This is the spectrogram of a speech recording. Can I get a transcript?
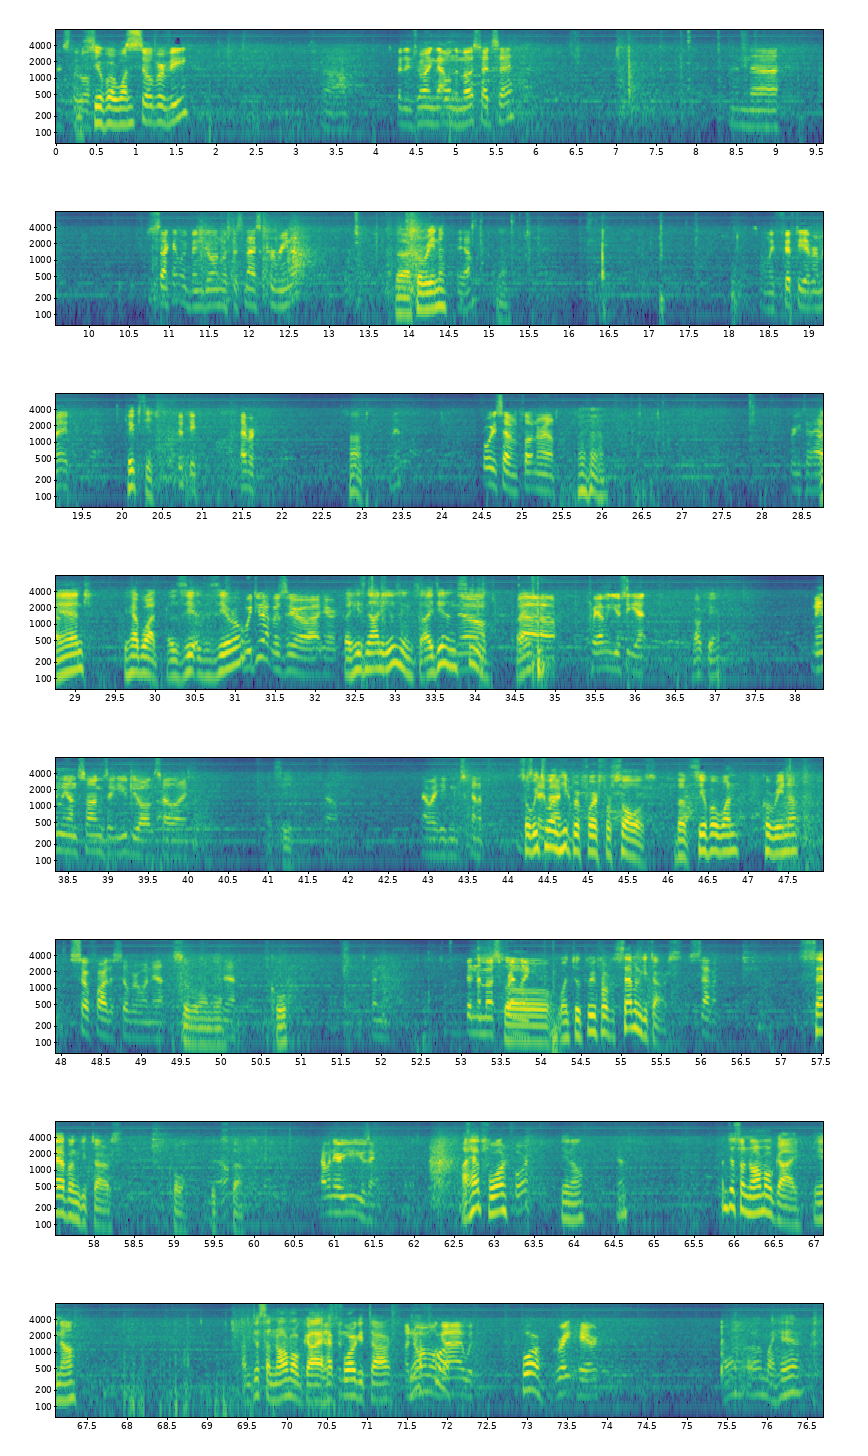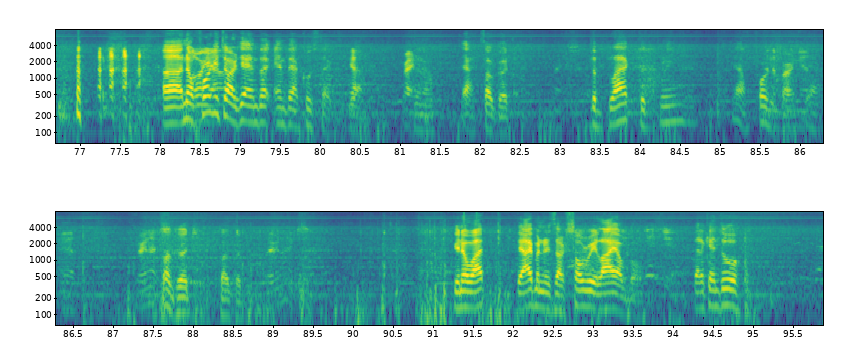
Nice little Silver one. Silver V. Uh, he's been enjoying that one the most, I'd say. And uh, second, we've been going with this nice Karina. The Corina. Yeah. Yeah. Only 50 ever made. 50. 50 ever. Huh. 47 floating around. Free to have. and you have what? A ze- zero? We do have a zero out here. But he's not using, so I didn't No, see. Right? uh, we haven't used it yet. okay. Mainly on songs that you do all the soloing. I see. So that way he can just kind of. So, which one he prefers for solos? The silver one, Corina? So far, the silver one, yeah. The silver one, yeah. Yeah. Cool. It's been been the most friendly. So, one, two, three, four, seven guitars. Seven. Seven guitars. Cool. Good Yeah. stuff. How many are you using? I have four, Four. you know. Yeah. I'm just a normal guy, you know. I'm just a normal guy. I have four guitars. A Yeah, normal four. guy with Four. great hair. Uh, my hair. uh, no, four guitars. Yeah, and the and the acoustic. Yeah. Right. You know. Yeah, it's all good. Nice. The black, the green. Yeah, four And the guitars. burn, Yeah. yeah. yeah. Very nice. It's all good. It's all good. Very nice. You know what? The Ibanez are so reliable that I can do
